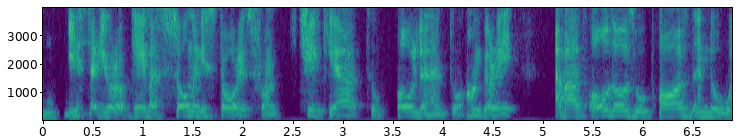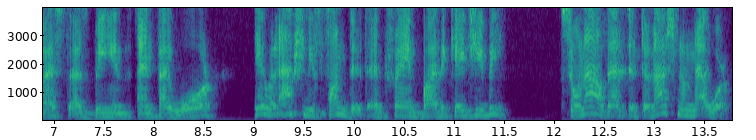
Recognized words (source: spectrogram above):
mm-hmm. Eastern Europe gave us so many stories from Czechia to Poland to Hungary about all those who paused in the West as being anti war. They were actually funded and trained by the KGB. So now that international network,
